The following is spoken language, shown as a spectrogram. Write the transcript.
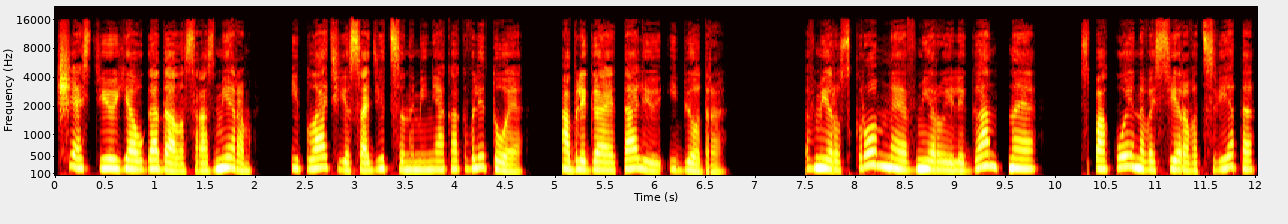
К счастью, я угадала с размером, и платье садится на меня как влитое, облегая талию и бедра. В меру скромное, в меру элегантное, спокойного серого цвета,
